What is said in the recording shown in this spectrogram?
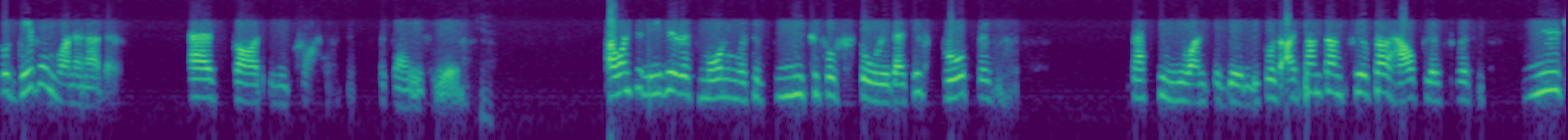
forgiving one another, as God in Christ forgave you. Yeah. I want to leave you this morning with a beautiful story that just brought this back to me once again because I sometimes feel so helpless with huge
